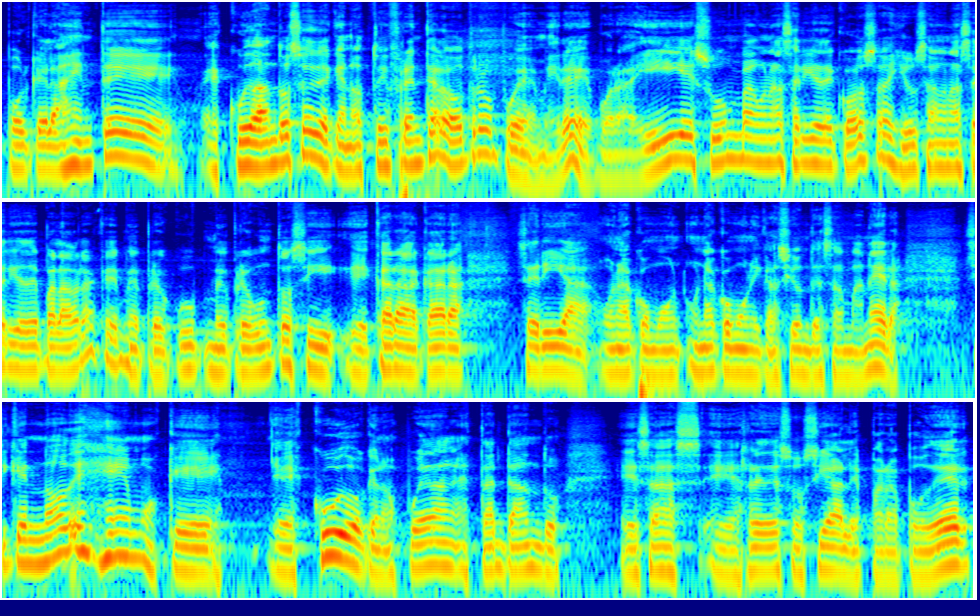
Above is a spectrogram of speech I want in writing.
Porque la gente, escudándose de que no estoy frente al otro, pues mire, por ahí zumban una serie de cosas y usan una serie de palabras que me, me pregunto si eh, cara a cara sería una, una comunicación de esa manera. Así que no dejemos que el escudo que nos puedan estar dando esas eh, redes sociales para poder,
